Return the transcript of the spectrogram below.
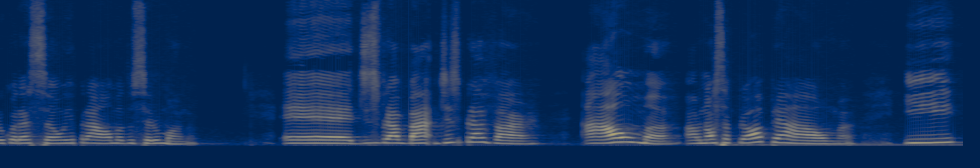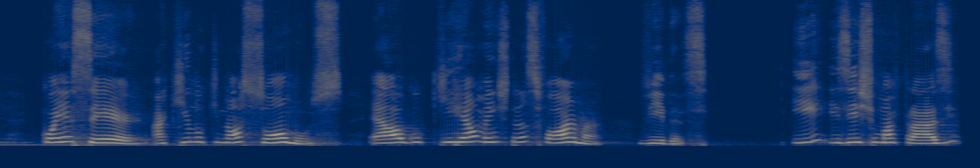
para o coração e para a alma do ser humano é, desbravar, desbravar a alma, a nossa própria alma, e conhecer aquilo que nós somos é algo que realmente transforma vidas. E existe uma frase,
